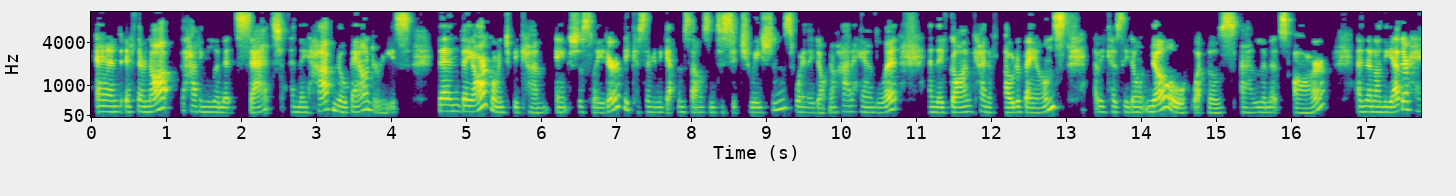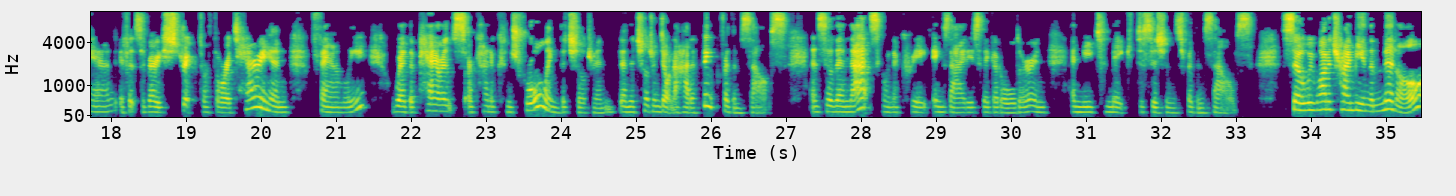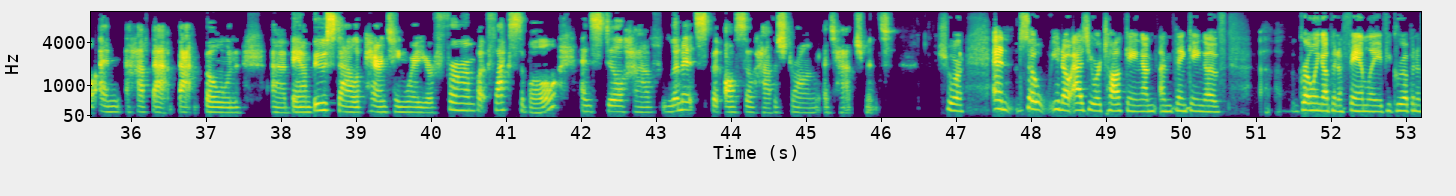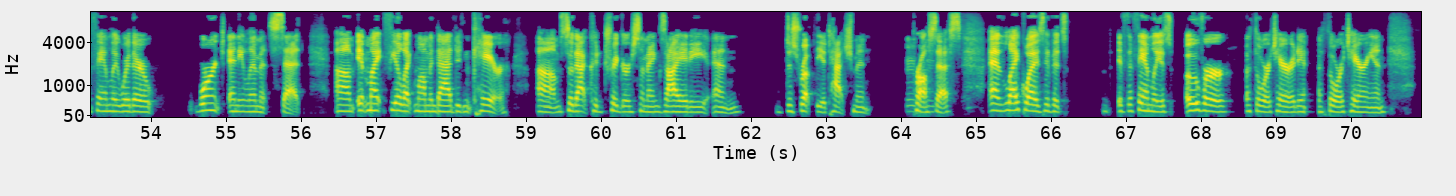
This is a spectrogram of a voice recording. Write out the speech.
And if they're not having limits set and they have no boundaries, then they are going to become anxious later because they're going to get themselves into situations where they don't know how to handle it and they've gone kind of out of bounds because they don't know what those uh, limits are. And then on the other hand, if it's a very strict authoritarian family where the parents are kind of controlling the children, then the children don't know how to think for themselves. And so then that's going to create anxiety as they get older and, and need to make decisions for themselves. So we want to try and be in the middle and have that backbone uh, bamboo style of parenting where you're firm but flexible and still have limits but also have a strong attachment. Sure. And so, you know, as you were talking, I'm I'm thinking of uh, growing up in a family. If you grew up in a family where there weren't any limits set, um, it might feel like mom and dad didn't care. Um, so that could trigger some anxiety and disrupt the attachment mm-hmm. process. And likewise, if it's if the family is over authoritarian authoritarian,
